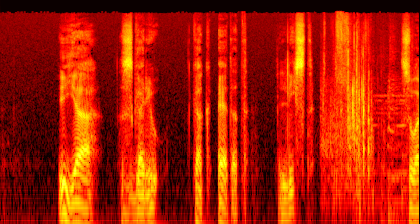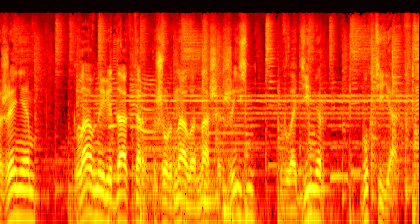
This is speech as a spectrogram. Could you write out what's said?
и я сгорю, как этот лист. С уважением, главный редактор журнала «Наша жизнь» Владимир Бухтияров.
